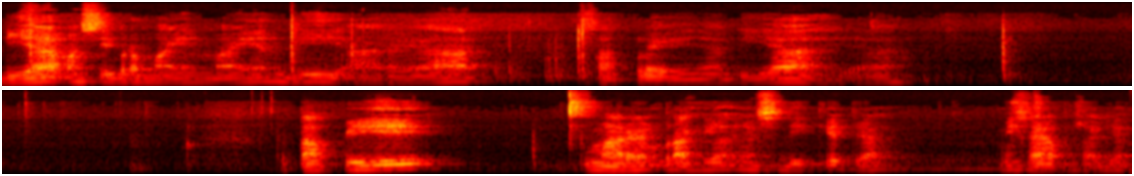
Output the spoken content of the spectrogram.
dia masih bermain-main di area supply-nya dia ya. Tetapi kemarin berakhir hanya sedikit ya. Ini saya hapus aja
